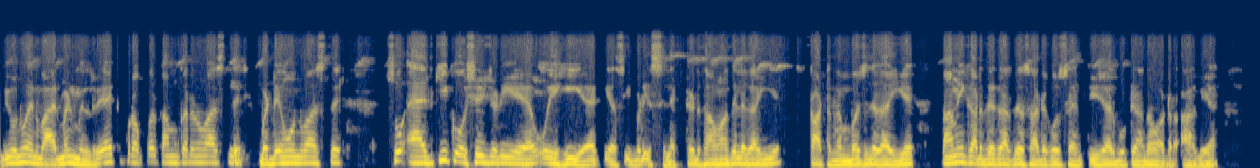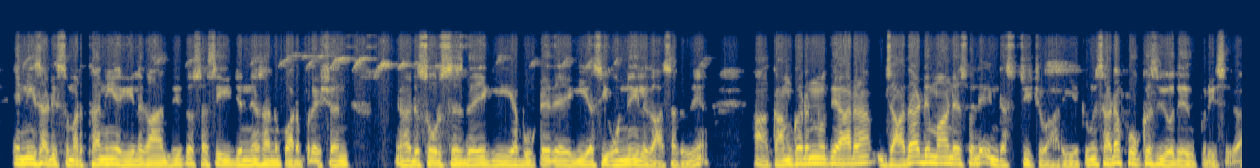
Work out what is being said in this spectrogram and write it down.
ਵੀ ਉਹਨੂੰ এনवायरमेंट ਮਿਲ ਰਿਹਾ, ਇੱਕ ਪ੍ਰੋਪਰ ਕੰਮ ਕਰਨ ਵਾਸਤੇ, ਵੱਡੇ ਹੋਣ ਵਾਸਤੇ। ਸੋ ਐਡ ਕੀ ਕੋਸ਼ਿਸ਼ ਜਿਹੜੀ ਹੈ, ਉਹ ਇਹੀ ਹੈ ਕਿ ਅਸੀਂ ਬੜੀ ਸਿਲੈਕਟਿਡ ਥਾਵਾਂ ਤੇ ਲਗਾਈਏ। ਘੱਟ ਨੰਬਰ 'ਚ ਲਗਾਈਏ, ਤਾਂ ਵੀ ਕਰਦੇ ਕਰਦੇ ਸਾਡੇ ਕੋਲ 37000 ਬੂਟਿਆਂ ਦਾ ਆਰਡਰ ਆ ਗਿਆ। ਇੰਨੀ ਸਾਡੀ ਸਮਰੱਥਾ ਨਹੀਂ ਹੈਗੀ ਲਗਾਉਣ ਦੀ, ਤਾਂ ਅਸੀਂ ਜਿੰਨੇ ਸਾਨੂੰ ਕਾਰਪੋਰੇਸ਼ਨ ਰਿਸੋਰਸਸ ਦੇਗੀ ਜਾਂ ਬੂਟੇ ਦੇਗੀ ਅਸੀਂ ਉਨੇ ਹੀ ਲਗਾ ਸਕਦੇ ਹਾਂ। ਹਾਂ, ਕੰਮ ਕਰਨ ਨੂੰ ਤਿਆਰ ਹਾਂ। ਜ਼ਿਆਦਾ ਡਿਮਾਂਡ ਇਸ ਵੇਲੇ ਇੰਡਸਟਰੀ 'ਚ ਆ ਰਹੀ ਹੈ, ਕਿਉਂਕਿ ਸਾਡਾ ਫੋਕਸ ਵੀ ਉਹਦੇ ਉੱਪਰ ਹੀ ਸੀਗਾ।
